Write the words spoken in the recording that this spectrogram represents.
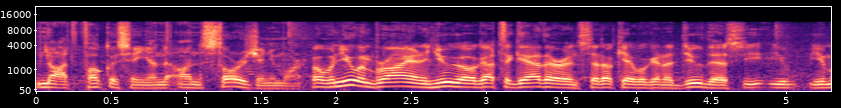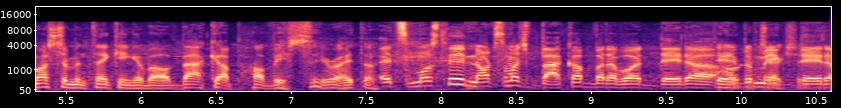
not focusing on the, on the storage anymore. But when you and Brian and Hugo got together and said, okay, we're going to do this, you, you, you must have been thinking about backup, obviously, right? The- It's mostly not so much backup, but about data, Data how to make protection, data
